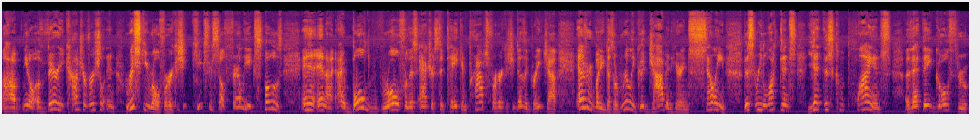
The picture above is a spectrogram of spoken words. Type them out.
uh, you know a very controversial and risky role for her because she keeps herself fairly exposed. And, and I, I bold role for this actress to take and props props for her because she does a great job. Everybody does a really good job in here in selling this reluctance, yet this compliance that they go through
